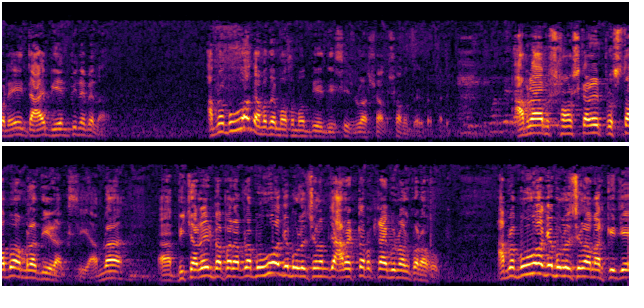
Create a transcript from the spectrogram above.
করে, এই দায় বিএনপি নেবে না। আমরা বহু আগে আমাদের মতামত দিয়ে দিয়েছি সনদের ব্যাপারে। আমরা সংস্কারের প্রস্তাবও আমরা দিয়ে রাখছি। আমরা বিচারের ব্যাপারে আমরা বহু আগে বলেছিলাম যে আরেকটা ট্রাইব্যুনাল করা হোক। আমরা বহু আগে বলেছিলাম আর কি যে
